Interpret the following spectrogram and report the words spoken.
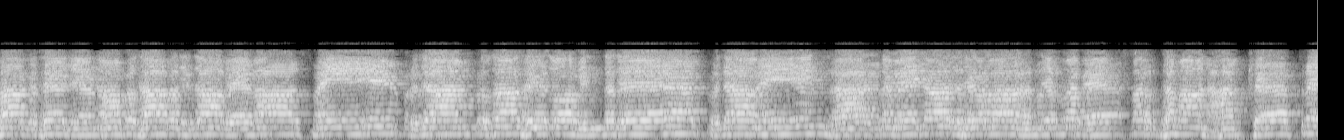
भागधेनोपधावनितावेवास्मै प्रजाम् प्रसाधयतो विन्दते। प्रजामेन्द्राग्नमेकादशकपालन्यर्वभे स्पर्धमानः क्षेत्रे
